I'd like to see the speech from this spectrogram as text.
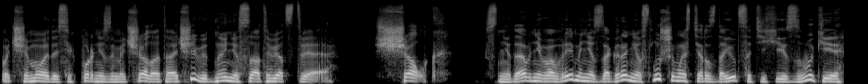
Почему я до сих пор не замечал это очевидное несоответствие? Щелк. С недавнего времени за гранью слышимости раздаются тихие звуки.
